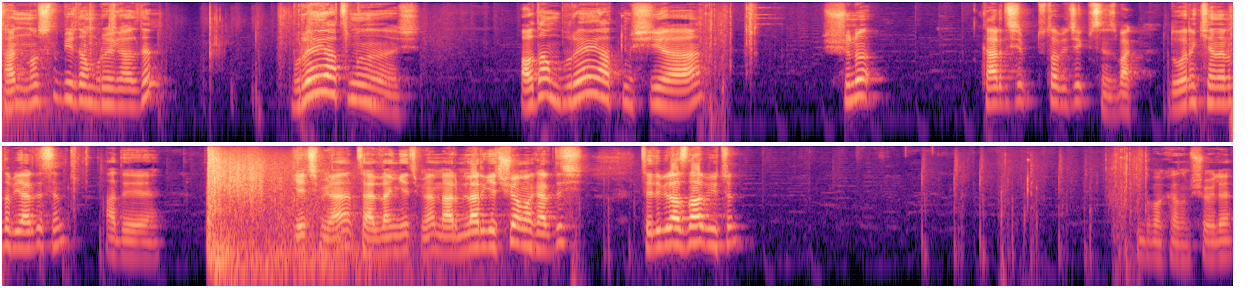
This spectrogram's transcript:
Sen nasıl birden buraya geldin? Buraya yatmış. Adam buraya yatmış ya. Şunu kardeşim tutabilecek misiniz? Bak duvarın kenarında bir yerdesin. Hadi. Geçmiyor ha. Telden geçmiyor. ha. Mermiler geçiyor ama kardeş. Teli biraz daha büyütün. Hadi bakalım şöyle.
